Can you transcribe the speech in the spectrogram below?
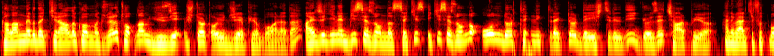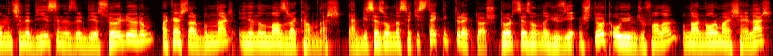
Kalanları da kiralık olmak üzere toplam 174 oyuncu yapıyor bu arada. Ayrıca yine bir sezonda 8, 2 sezonda 14 teknik direktör değiştirildiği göze çarpıyor. Hani belki futbolun içinde değilsinizdir diye söylüyorum. Arkadaşlar bunlar inanılmaz rakamlar. Yani bir sezonda 8 teknik direktör, 4 sezonda 174 oyuncu falan bunlar normal şeyler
